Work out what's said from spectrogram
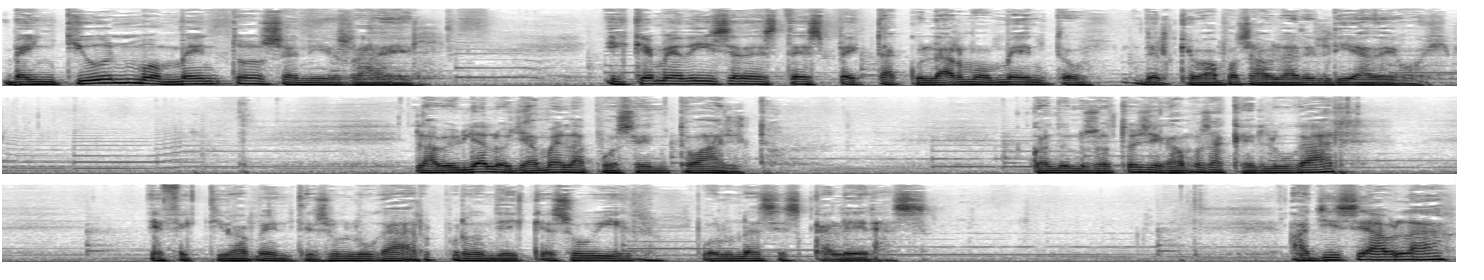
21 momentos en Israel. ¿Y qué me dice de este espectacular momento del que vamos a hablar el día de hoy? La Biblia lo llama el aposento alto. Cuando nosotros llegamos a aquel lugar, efectivamente es un lugar por donde hay que subir por unas escaleras. Allí se habla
